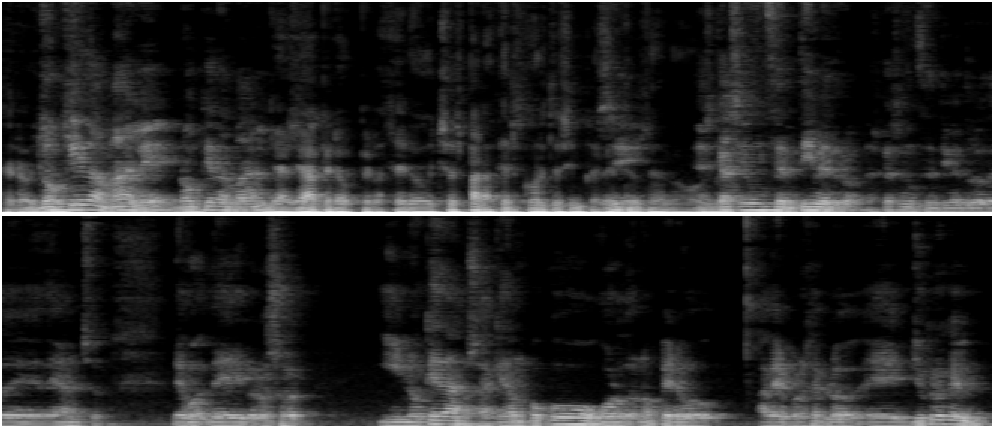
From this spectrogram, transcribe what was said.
0,8 No queda mal, ¿eh? No queda mal. Ya, O sea, ya, pero, pero 0,8 es para hacer cortes simplemente. Sí, o sea, no, es casi un centímetro, es casi un centímetro de, de ancho, de, de grosor, y no queda, o sea, queda un poco gordo, ¿no? Pero, a ver, por ejemplo, eh, yo creo que el,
